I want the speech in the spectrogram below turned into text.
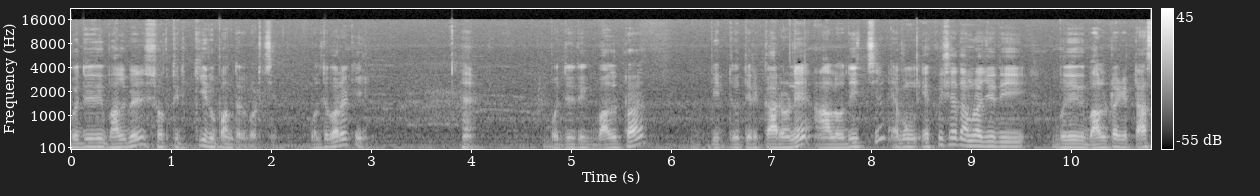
বৈদ্যুতিক বাল্বের শক্তির কি রূপান্তর করছে? বলতে পারো কি? হ্যাঁ বৈদ্যুতিক বাল্বটা বিদ্যুতের কারণে আলো দিচ্ছে এবং একই সাথে আমরা যদি বৈদ্যুতিক বাল্বটাকে টাচ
